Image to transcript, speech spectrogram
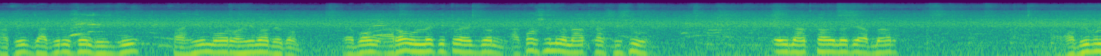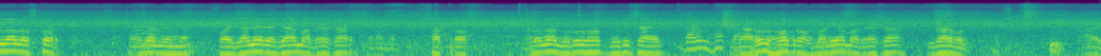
হাফিজ জাকির হোসেন রিজভি ফাহিম ও রহিমা বেগম এবং আরও উল্লেখিত একজন আকর্ষণীয় নাথখা শিশু। এই নাথখা হইল যে আপনার হবিবুল্লাহ লস্কর ফয়জানে রেজা। মাদ্রাসার ছাত্র। মৌলানা নুরুল হক নুরি সাহেব দারুল হক। দারুল হক রহমানিয়া মাদ্রাসা উদারবন আর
